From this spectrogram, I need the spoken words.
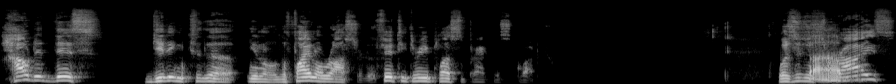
How did this getting to the you know the final roster, the 53 plus the practice squad? Was it a Um, surprise?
